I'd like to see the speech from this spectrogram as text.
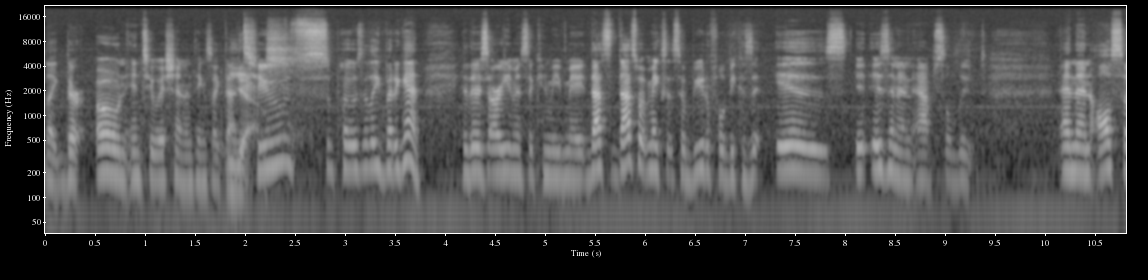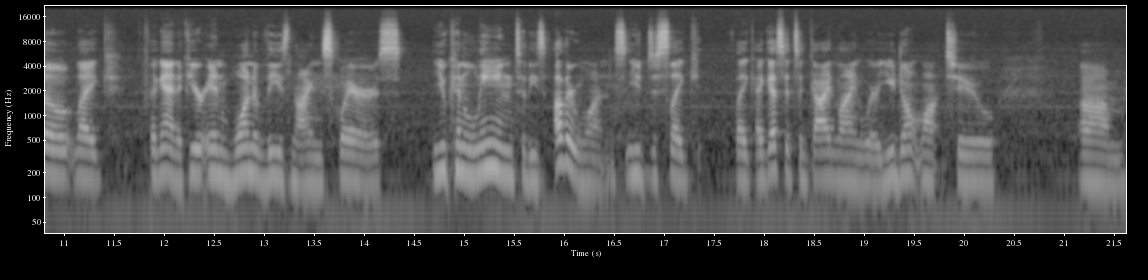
like their own intuition and things like that too, supposedly. But again, there's arguments that can be made. That's that's what makes it so beautiful because it is it isn't an absolute. And then also like again, if you're in one of these nine squares, you can lean to these other ones. You just like like I guess it's a guideline where you don't want to um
